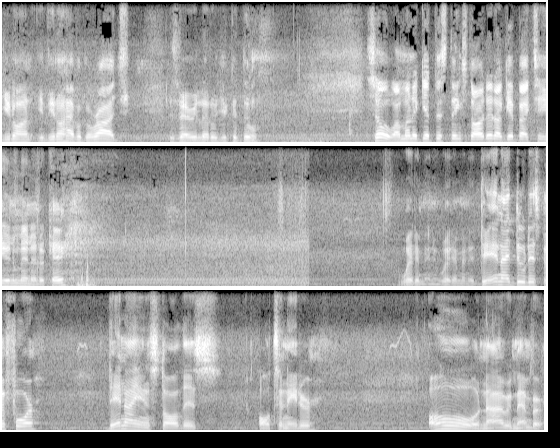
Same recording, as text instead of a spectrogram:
you don't if you don't have a garage there's very little you could do. So I'm gonna get this thing started. I'll get back to you in a minute okay? Wait a minute wait a minute. Didn't I do this before? Didn't I install this alternator? Oh now I remember.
